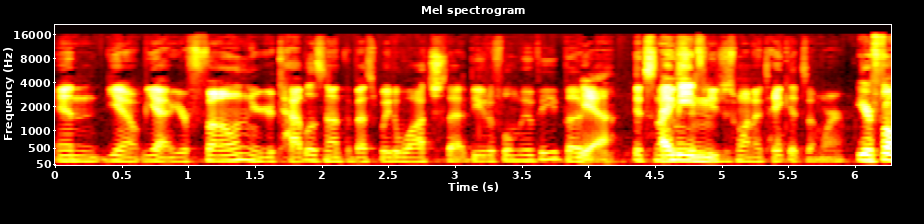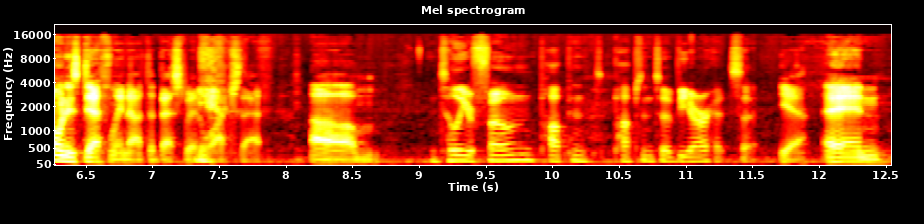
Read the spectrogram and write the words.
And you know, yeah, your phone or your tablet's not the best way to watch that beautiful movie, but Yeah. it's I nice mean- if you just want to take it somewhere Your phone is definitely not the best way to Yeah. watch that. Um, until your phone pop in, pops into a VR headset. Yeah, and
